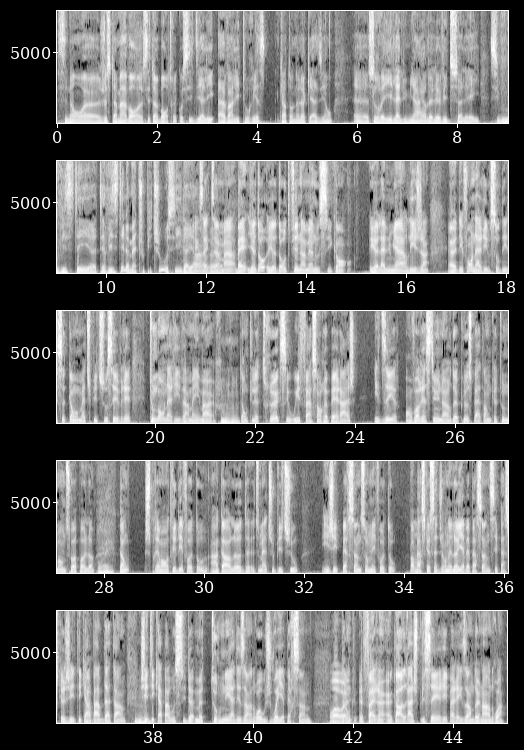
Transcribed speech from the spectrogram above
Sinon, euh, justement, bon, c'est un bon truc aussi d'y aller avant les touristes quand on a l'occasion. Euh, surveiller la lumière, le lever du soleil. Si vous visitez, euh, visité le Machu Picchu aussi d'ailleurs. exactement ben il y a d'autres il y a d'autres phénomènes aussi qu'on il y a la lumière, les gens. Euh, des fois, on arrive sur des sites comme au Machu Picchu, c'est vrai, tout le monde arrive en même heure. Mhm. Donc, le truc, c'est oui, faire son repérage et dire, on va rester une heure de plus puis attendre que tout le monde soit pas là. Donc, je pourrais montrer des photos, encore là, de- du Machu Picchu, et j'ai personne sur mes photos. Pas Mm. parce que cette journée-là, il y avait personne, c'est parce que j'ai été capable d'attendre. Mhm. J'ai été capable aussi de me tourner à des endroits où je voyais personne. Ouais, ouais. Donc, euh, faire un, un cadrage plus serré, par exemple, d'un endroit.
